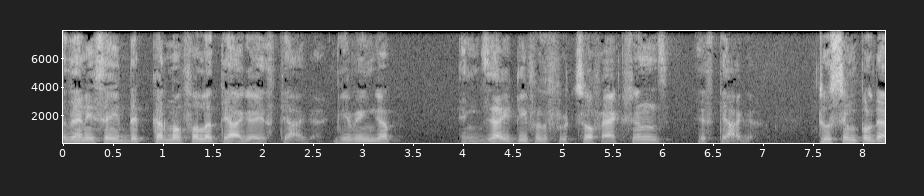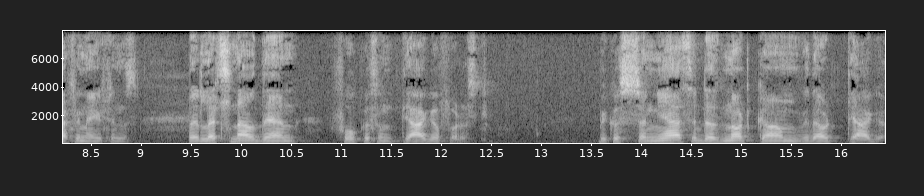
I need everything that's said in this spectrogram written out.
Then he said the karma phala tyaga is tyaga. Giving up anxiety for the fruits of actions is tyaga. Two simple definitions. But let's now then focus on tyaga first. Because sannyasa does not come without tyaga.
